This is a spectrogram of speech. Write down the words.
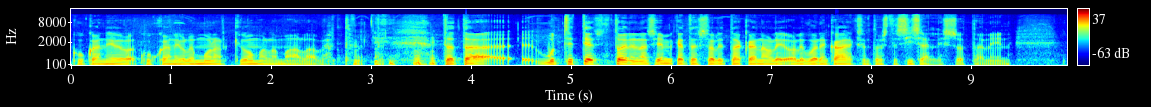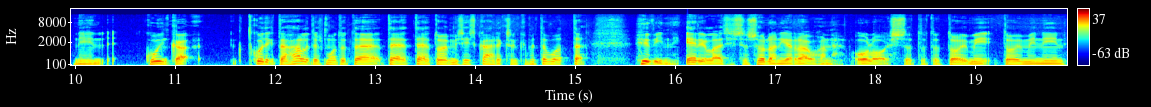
Kukaan ei ole, kukaan ei ole monarkki omalla maallaan välttämättä. tota, Mutta sitten tietysti toinen asia, mikä tässä oli takana, oli, oli vuoden 18 sisällissota. Niin, niin kuinka kuitenkin tämä hallitusmuoto, tämä, tämä, tämä toimi siis 80 vuotta hyvin erilaisissa sodan ja rauhan oloissa. Tota, toimi, toimi niin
